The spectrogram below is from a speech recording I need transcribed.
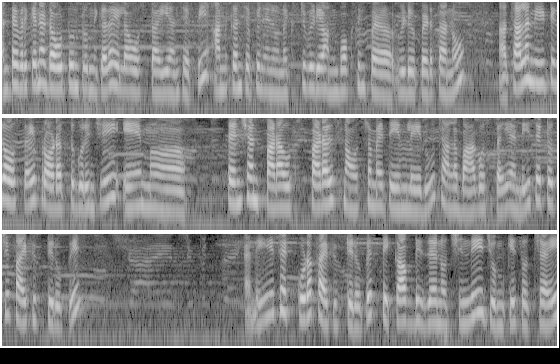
అంటే ఎవరికైనా డౌట్ ఉంటుంది కదా ఇలా వస్తాయి అని చెప్పి. అందుకని చెప్పి నేను నెక్స్ట్ వీడియో అన్బాక్సింగ్ వీడియో పెడతాను. చాలా నీట్గా వస్తాయి ప్రోడక్ట్ గురించి. ఏం టెన్షన్ పడవ పడాల్సిన అవసరం అయితే ఏం లేదు. చాలా బాగా వస్తాయి. అండ్ ఈ సెట్ వచ్చి ఫైవ్ ఫిఫ్టీ రూపీస్ అండ్ ఈ సెట్ కూడా five fifty rupees peacock design వచ్చింది. జుమ్కీస్ వచ్చాయి.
